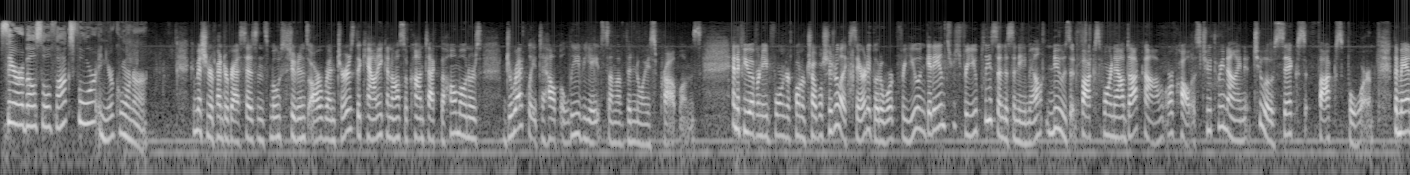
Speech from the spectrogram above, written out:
Sarah Belsol, Fox 4 in your corner. Commissioner Pendergrass says since most students are renters, the county can also contact the homeowners directly to help alleviate some of the noise problems. And if you ever need in corner troubleshooter like Sarah to go to work for you and get answers for you, please send us an email, news at fox4now.com or call us 239 206 Fox 4. The man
